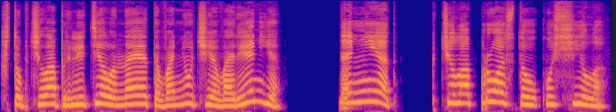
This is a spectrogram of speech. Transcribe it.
что пчела прилетела на это вонючее варенье?» Да нет, пчела просто укусила.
